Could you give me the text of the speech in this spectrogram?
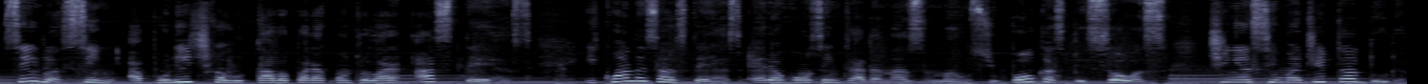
Sendo assim, a política lutava para controlar as terras, e quando essas terras eram concentradas nas mãos de poucas pessoas, tinha-se uma ditadura.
